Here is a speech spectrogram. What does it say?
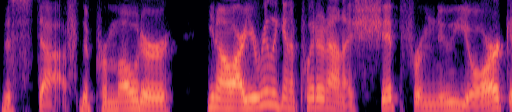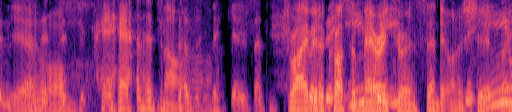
the stuff. The promoter, you know, are you really going to put it on a ship from New York and Yeah, send it oh. to Japan? It just No, no, doesn't no. make any sense. Drive But it across EWI- America and send it on a the ship. like-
